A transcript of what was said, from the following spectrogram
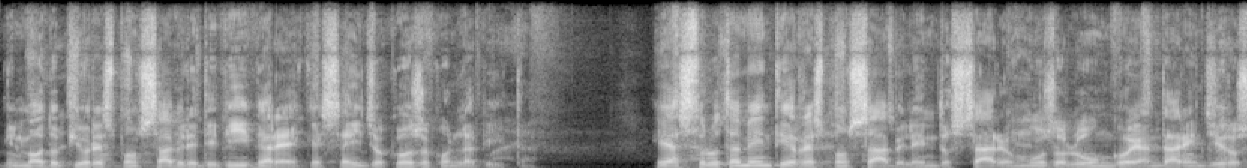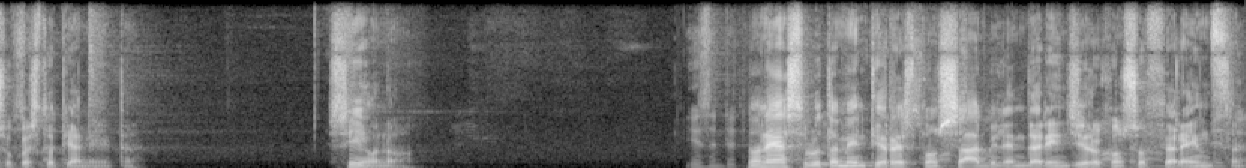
Il modo più responsabile di vivere è che sei giocoso con la vita. È assolutamente irresponsabile indossare un muso lungo e andare in giro su questo pianeta. Sì o no? Non è assolutamente irresponsabile andare in giro con sofferenza?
